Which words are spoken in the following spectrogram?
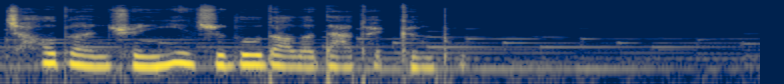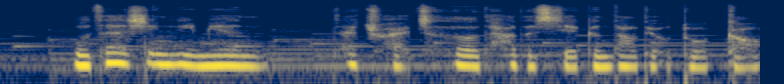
超短裙一直露到了大腿根部。我在心里面在揣测他的鞋跟到底有多高。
